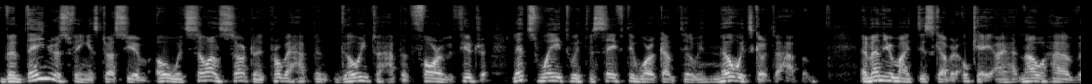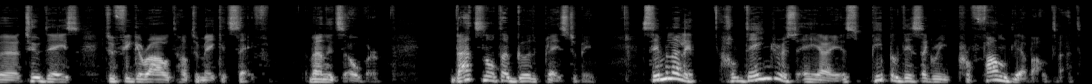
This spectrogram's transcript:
The dangerous thing is to assume, oh, it's so uncertain, it probably happen, going to happen far in the future. Let's wait with the safety work until we know it's going to happen. And then you might discover, okay, I now have uh, two days to figure out how to make it safe. Then it's over. That's not a good place to be. Similarly, how dangerous AI is, people disagree profoundly about that.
